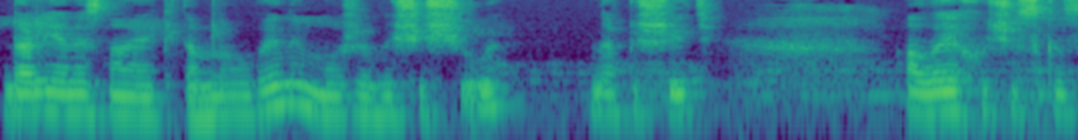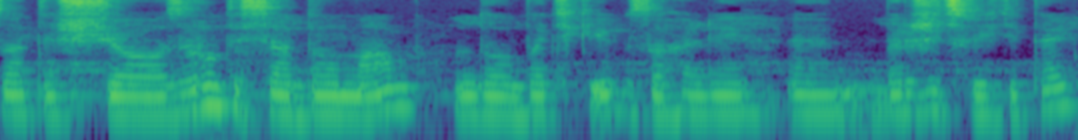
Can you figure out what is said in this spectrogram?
Далі я не знаю, які там новини, може ви щось чули, напишіть. Але я хочу сказати, що звернутися до мам, до батьків взагалі, е, бережіть своїх дітей.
